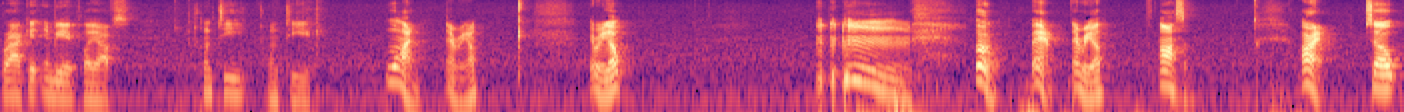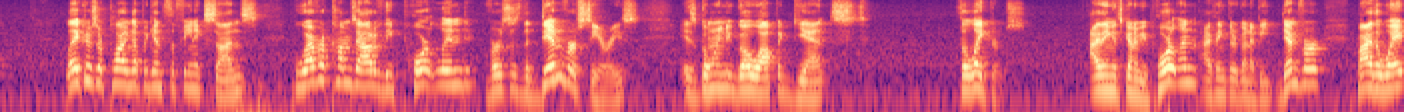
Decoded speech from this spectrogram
Bracket NBA playoffs 2021. There we go. There we go. Boom. Bam. There we go. Awesome. All right. So, Lakers are playing up against the Phoenix Suns. Whoever comes out of the Portland versus the Denver series is going to go up against the Lakers. I think it's going to be Portland. I think they're going to beat Denver. By the way,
